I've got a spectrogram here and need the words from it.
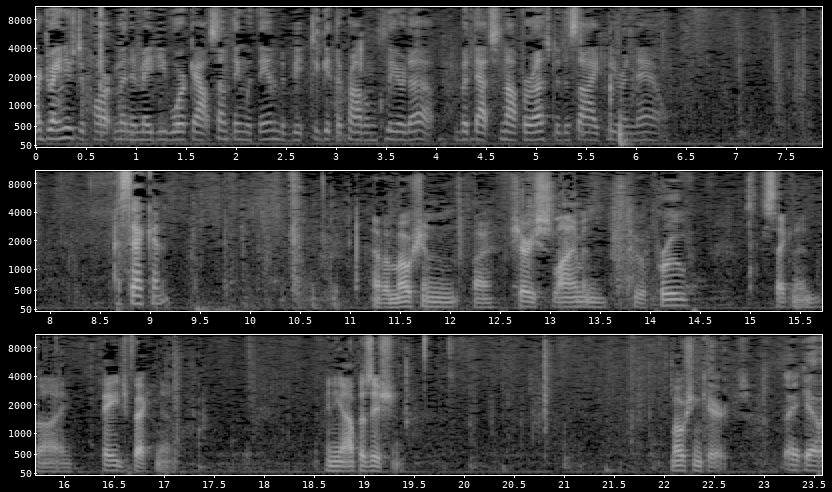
our drainage department and maybe work out something with them to be, to get the problem cleared up. But that's not for us to decide here and now. A second. Have a motion by Sherry Slyman to approve, seconded by Paige Becknell. Any opposition? Motion carries. Thank you.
